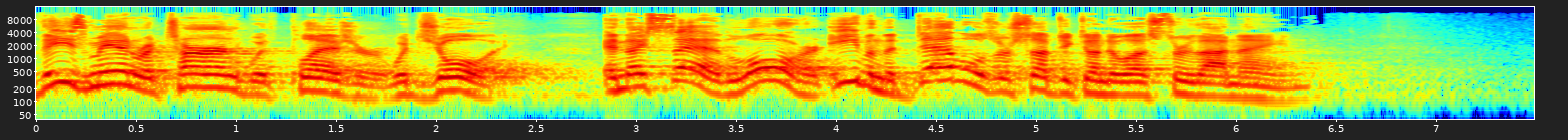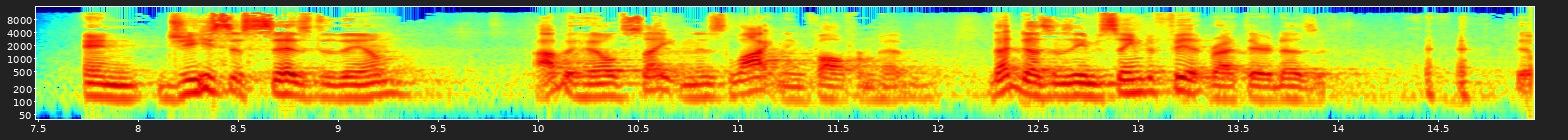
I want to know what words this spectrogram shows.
These men returned with pleasure, with joy. And they said, Lord, even the devils are subject unto us through thy name. And Jesus says to them, I beheld Satan as lightning fall from heaven. That doesn't even seem to fit right there, does it?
